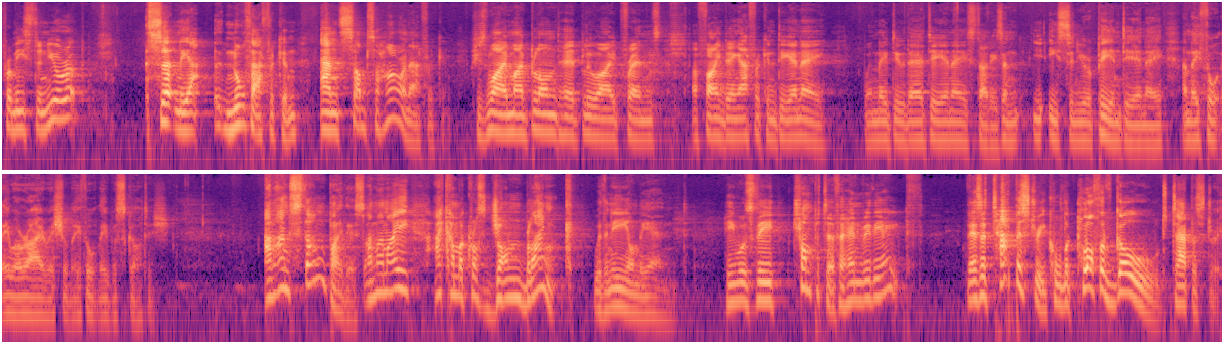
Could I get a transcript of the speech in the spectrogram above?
from Eastern Europe, certainly uh, North African and sub Saharan African, which is why my blonde haired, blue eyed friends are finding African DNA when they do their DNA studies and Eastern European DNA, and they thought they were Irish or they thought they were Scottish. And I'm stunned by this. I mean, I, I come across John Blanke with an E on the end. He was the trumpeter for Henry VIII. There's a tapestry called the Cloth of Gold tapestry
